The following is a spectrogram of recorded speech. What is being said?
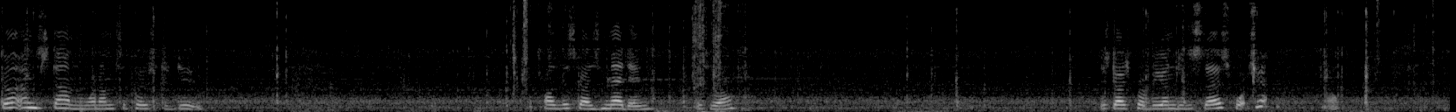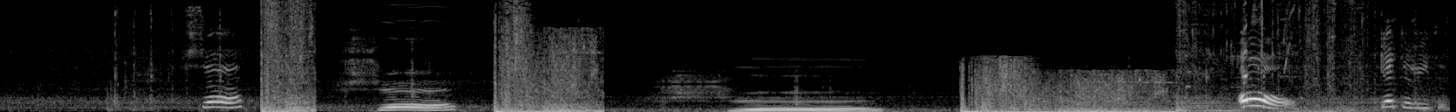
Don't understand what I'm supposed to do. Oh, this guy's medding as well. This guy's probably under the stairs. Watch it. Oh. Sir. Deleted.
